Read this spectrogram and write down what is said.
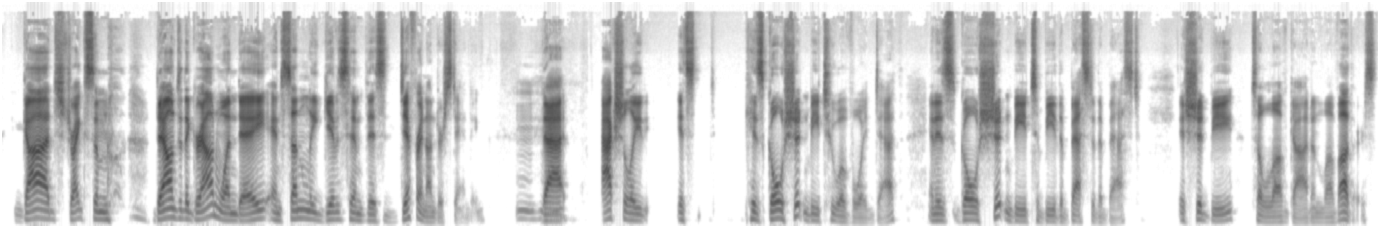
God strikes him down to the ground one day and suddenly gives him this different understanding Mhm. that actually it's his goal shouldn't be to avoid death and his goal shouldn't be to be the best of the best it should be to love god and love others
